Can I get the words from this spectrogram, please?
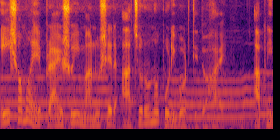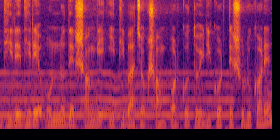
এই সময়ে প্রায়শই মানুষের আচরণও পরিবর্তিত হয়। আপনি ধীরে ধীরে অন্যদের সঙ্গে ইতিবাচক সম্পর্ক তৈরি করতে শুরু করেন।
